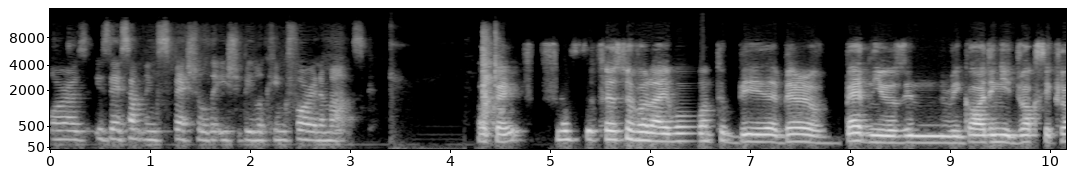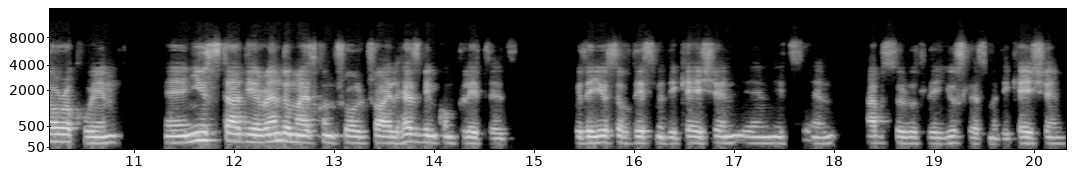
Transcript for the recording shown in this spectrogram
or is, is, there something special that you should be looking for in a mask? Okay, first, first of all, I want to be a bearer of bad news in regarding hydroxychloroquine. A new study, a randomized controlled trial, has been completed with the use of this medication, and it's an absolutely useless medication.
